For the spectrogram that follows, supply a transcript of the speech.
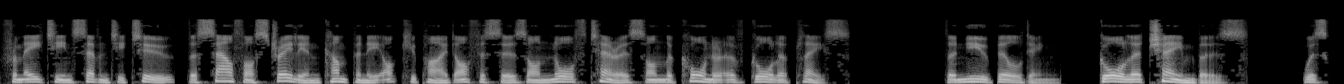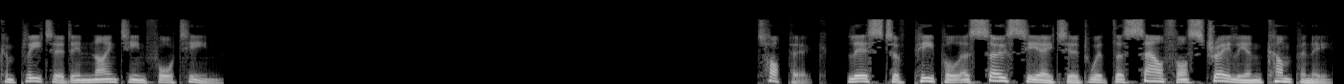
From 1872, the South Australian Company occupied offices on North Terrace on the corner of Gawler Place. The new building, Gawler Chambers, was completed in 1914. Topic: List of people associated with the South Australian Company.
